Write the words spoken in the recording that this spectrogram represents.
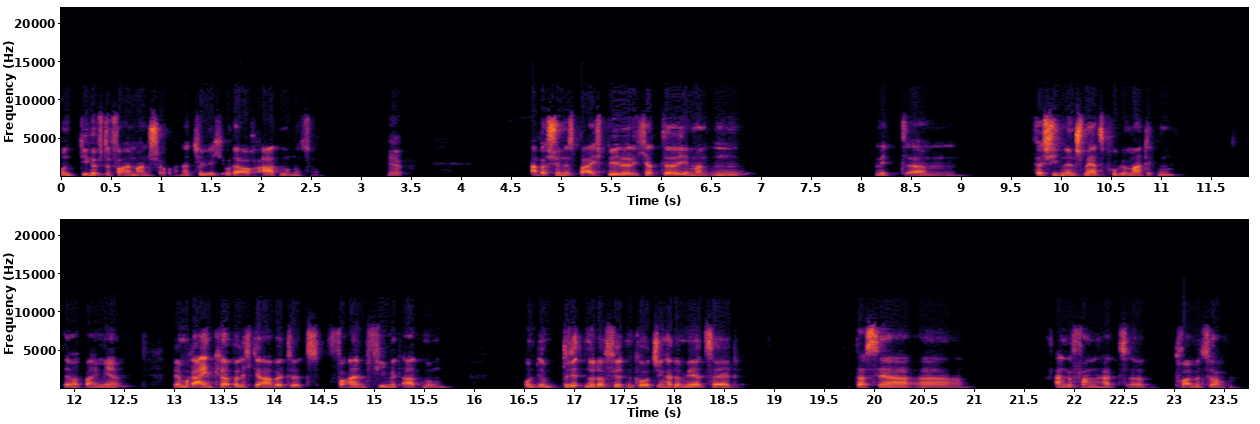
und die Hüfte vor allem anschaue. Natürlich. Oder auch Atmung und so. Ja. Aber schönes Beispiel, ich hatte jemanden mit ähm, verschiedenen Schmerzproblematiken, der war bei mir. Wir haben rein körperlich gearbeitet, vor allem viel mit Atmung. Und im dritten oder vierten Coaching hat er mir erzählt, dass er äh, angefangen hat, äh, Träume zu haben,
